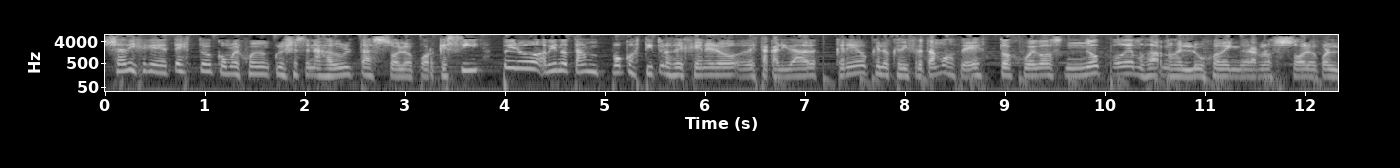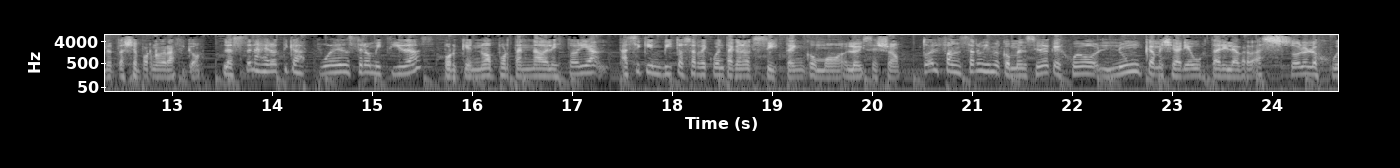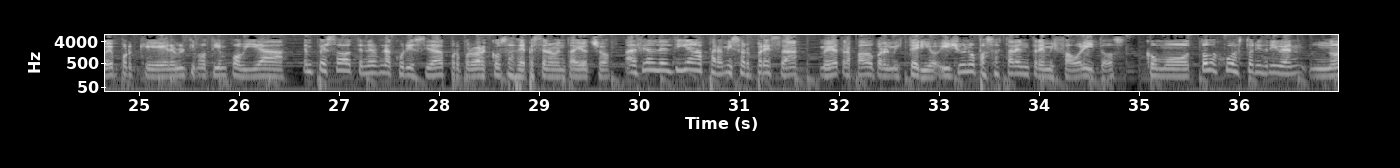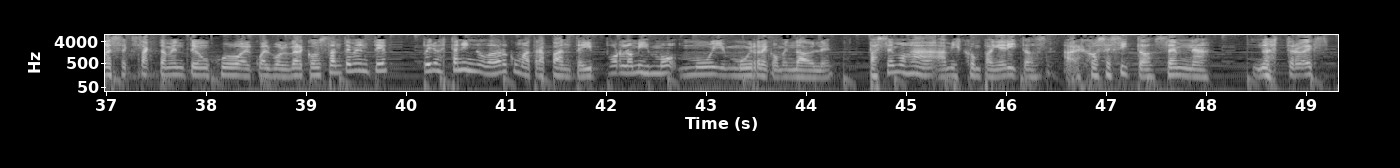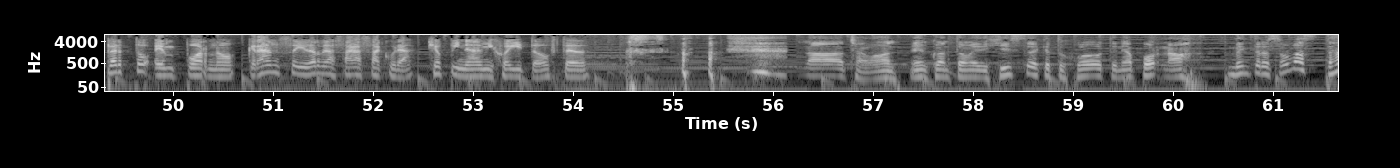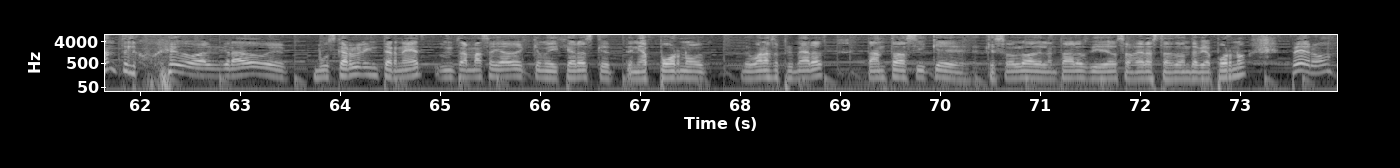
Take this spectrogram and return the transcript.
ya dije que detesto cómo el juego incluye escenas adultas solo porque sí, pero habiendo tan pocos títulos de género de esta calidad, creo que los que disfrutamos de estos juegos no podemos darnos el lujo de ignorarlos solo por el detalle pornográfico. Las escenas eróticas pueden ser omitidas porque no aportan nada a la historia, así que invito a hacer de cuenta que no existen como lo hice yo. Todo el fanservice me convenció de que el juego nunca me llegaría a gustar y la verdad solo lo jugué porque en el último tiempo había empezado a tener una curiosidad por probar cosas de PC98 al final del día, para mi sorpresa, me había atrapado por el misterio y Juno pasó a estar entre mis favoritos. Como todo juego story driven, no es exactamente un juego al cual volver constantemente, pero es tan innovador como atrapante y por lo mismo muy muy recomendable. Pasemos a, mis compañeritos. A Josecito, Semna, nuestro experto en porno, gran seguidor de la saga Sakura. ¿Qué opina de mi jueguito usted? No, chabón. En cuanto me dijiste que tu juego tenía porno, me interesó bastante el juego al grado de buscarlo en internet. O sea, más allá de que me dijeras que tenía porno de buenas a primeras. Tanto así que, que solo adelantaba los videos a ver hasta dónde había porno. Pero,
